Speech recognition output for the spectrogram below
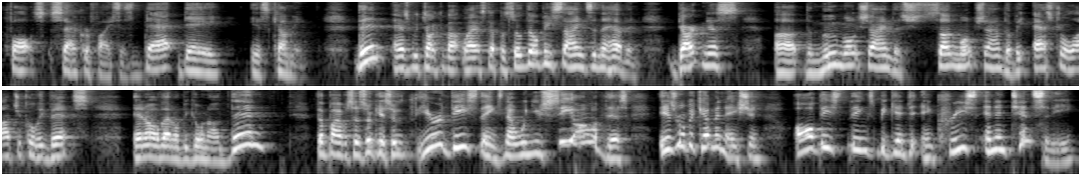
false sacrifices. That day is coming. Then, as we talked about last episode, there'll be signs in the heaven darkness, uh, the moon won't shine, the sun won't shine. There'll be astrological events, and all that'll be going on. Then the Bible says, okay, so here are these things. Now, when you see all of this, Israel become a nation, all these things begin to increase in intensity.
